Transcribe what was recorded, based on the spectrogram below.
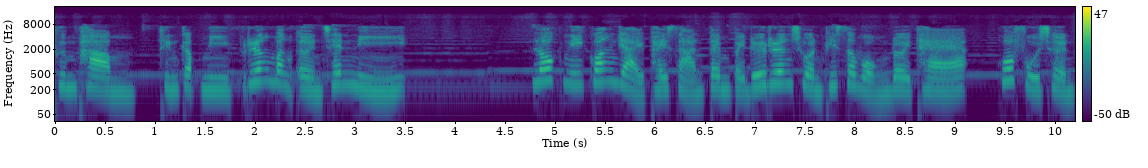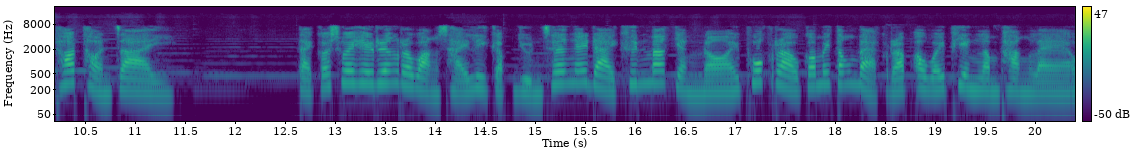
พึมพำ ถึงกับมีเรื่องบังเอิญเช่นนี้ โลกนี้กว้างใหญ่ไพศาลเต็มไปด้วยเรื่องชวนพิศวงโดยแท้หัวฝูเฉินทอดถอนใจ แต่ก็ช่วยให้เรื่องระหว่างชายหลีกับหยุนเชิงง่ายดายขึ้นมากอย่างน้อย พวกเราก็ไม่ต้องแบกรับเอาไว้เพียงลำพังแล้ว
